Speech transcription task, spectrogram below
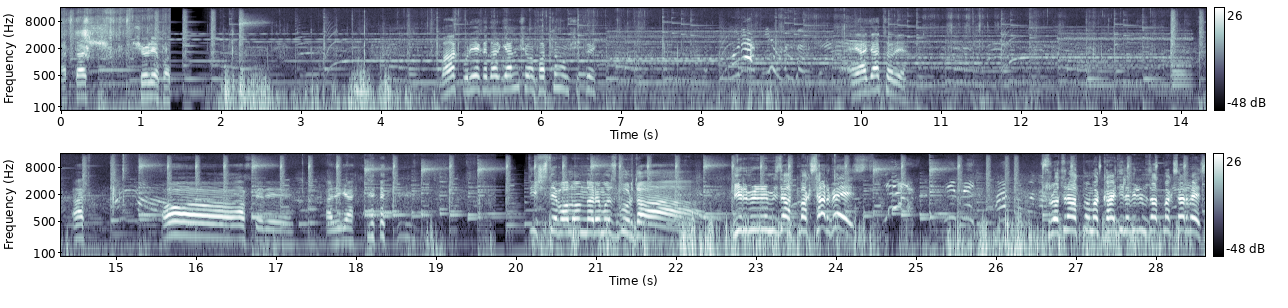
Hatta şöyle yapalım. Bak buraya kadar gelmiş ama patlamamış İpek. E hadi at oraya. At. Oo aferin. Hadi gel. işte balonlarımız burada. Birbirimize atmak serbest. Suratına atmamak kaydıyla birbirimize atmak serbest.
